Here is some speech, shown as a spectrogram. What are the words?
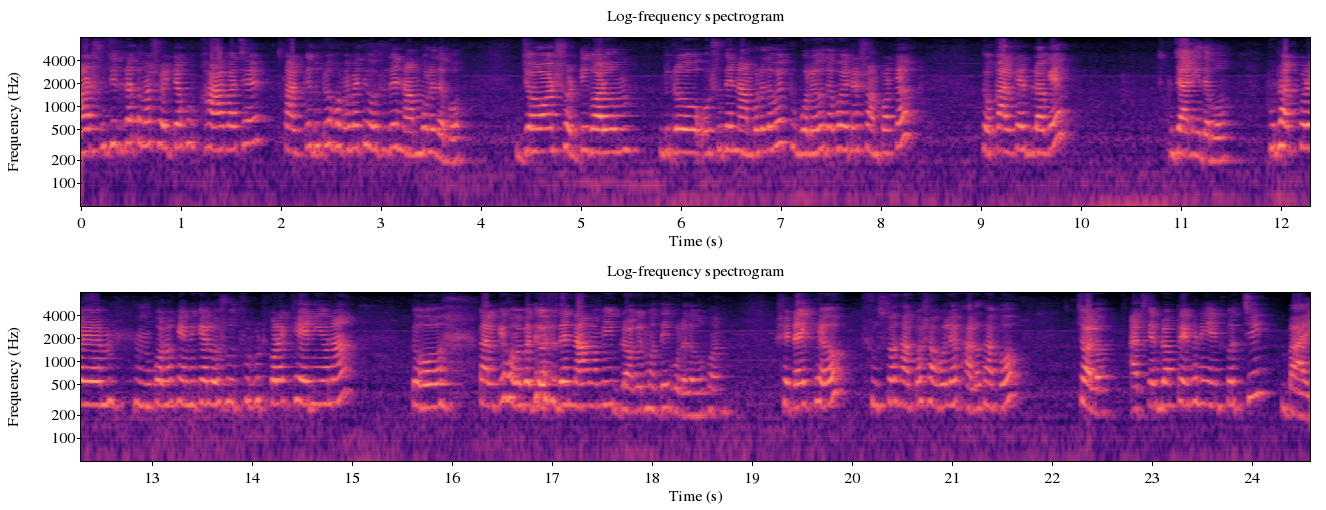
আর সুচিত্রা তোমার শরীরটা খুব খারাপ আছে, কালকে দুটো হোমিওপ্যাথি ওষুধের নাম বলে দেবো। জ্বর, সর্দি, গরম, দুটো ওষুধের নাম বলে দেবো, একটু বলেও দেবো এটা সম্পর্কে। তো কালকের ব্লগে জানিয়ে দেবো। ফুটহাট করে কোনো কেমিক্যাল ওষুধ ফুটফুট করে খেয়ে নিও না। তো কালকে হোমিওপ্যাথি ওষুধের নাম আমি ব্লগের মধ্যেই বলে দেবো এখন। সেটাই খেও। সুস্থ থাকো সকলে ভালো থাকো। চলো আজকের ব্লগটা এখানেই এন্ড করছি। বাই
